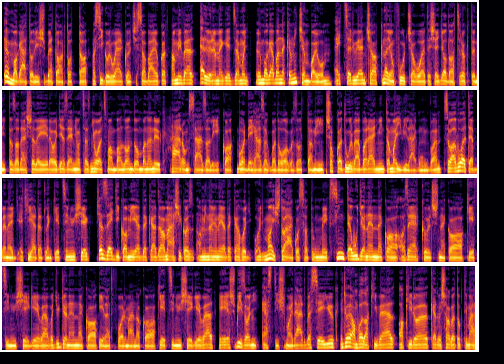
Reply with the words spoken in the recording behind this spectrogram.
önmagától is betartotta a szigorú erkölcsi szabályokat, amivel előre megjegyzem, hogy önmagában nekem nincsen bajom, egyszerűen csak nagyon furcsa furcsa volt, és egy adat rögtön itt az adás elejére, hogy 1880-ban Londonban a nők 3%-a bordéházakba dolgozott, ami sokkal durvább arány, mint a mai világunkban. Szóval volt ebben egy, egy hihetetlen kétszínűség, és ez az egyik, ami érdekel, de a másik az, ami nagyon érdekel, hogy, hogy ma is találkozhatunk még szinte ugyanennek a, az erkölcsnek a kétszínűségével, vagy ugyanennek a életformának a kétszínűségével, és bizony ezt is majd átbeszéljük. Egy olyan valakivel, akiről, kedves hallgatók, ti már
